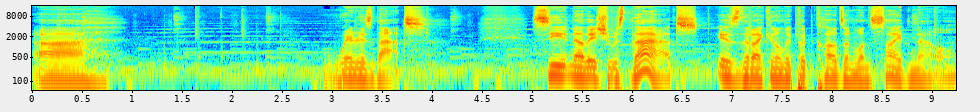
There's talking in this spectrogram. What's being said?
Uh, where is that? See, now the issue with that is that I can only put clouds on one side now.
